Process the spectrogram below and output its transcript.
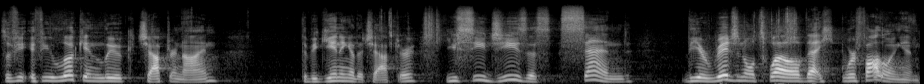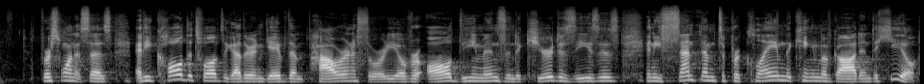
So if you, if you look in Luke chapter 9, the beginning of the chapter, you see Jesus send the original 12 that were following him. Verse 1, it says, And he called the twelve together and gave them power and authority over all demons and to cure diseases, and he sent them to proclaim the kingdom of God and to heal.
